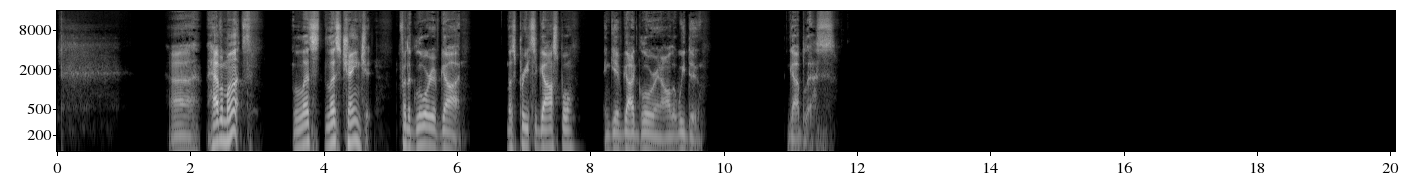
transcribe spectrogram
uh, have a month. Let's let's change it for the glory of God. Let's preach the gospel and give God glory in all that we do. God bless.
